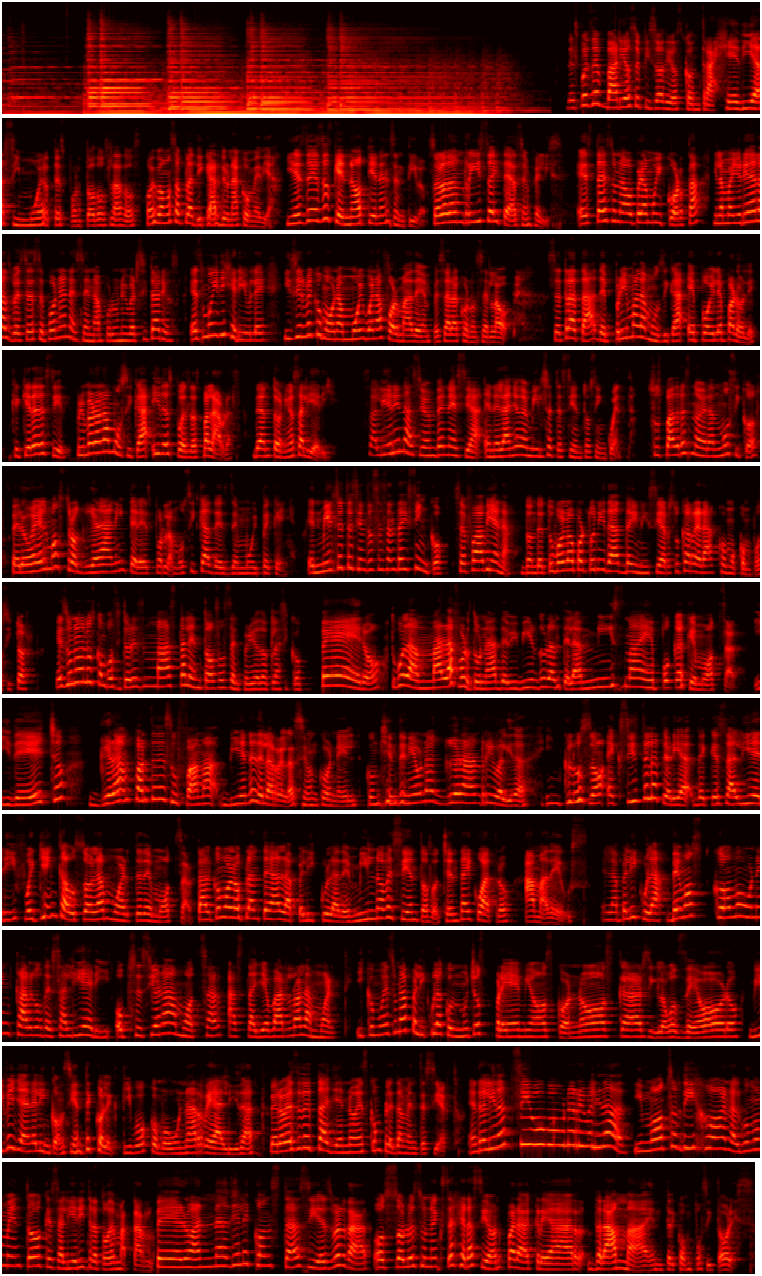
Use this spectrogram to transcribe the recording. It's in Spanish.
Después de varios episodios con tragedias y muertes por todos lados, hoy vamos a platicar de una comedia. Y es de esos que no tienen sentido, solo dan risa y te hacen feliz. Esta es una ópera muy corta y la mayoría de las veces se pone en escena por universitarios. Es muy digerible y sirve como una muy buena forma de empezar a conocer la ópera. Se trata de Prima la música e poi le parole, que quiere decir primero la música y después las palabras, de Antonio Salieri. Salieri nació en Venecia en el año de 1750. Sus padres no eran músicos, pero él mostró gran interés por la música desde muy pequeño. En 1765 se fue a Viena, donde tuvo la oportunidad de iniciar su carrera como compositor. Es uno de los compositores más talentosos del periodo clásico, pero tuvo la mala fortuna de vivir durante la misma época que Mozart. Y de hecho, gran parte de su fama viene de la relación con él, con quien tenía una gran rivalidad. Incluso existe la teoría de que Salieri fue quien causó la muerte de Mozart, tal como lo plantea la película de 1984, Amadeus. En la película vemos cómo un encargo de Salieri obsesiona a Mozart hasta llevarlo a la muerte. Y como es una película con muchos premios, con Oscars y globos de oro, vive ya en el inconsciente colectivo como una realidad. Pero ese detalle no es completamente cierto. En realidad sí hubo una rivalidad. Y Mozart dijo en algún momento que Salieri trató de matarlo. Pero a nadie le consta si es verdad o solo es una exageración para crear drama entre compositores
